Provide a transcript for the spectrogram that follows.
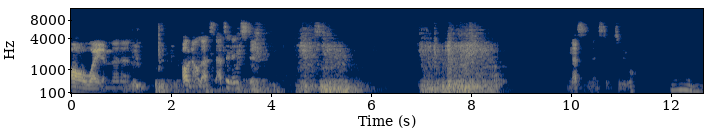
Oh wait a minute. Oh no, that's that's an instant. And that's an instant too. Hmm.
